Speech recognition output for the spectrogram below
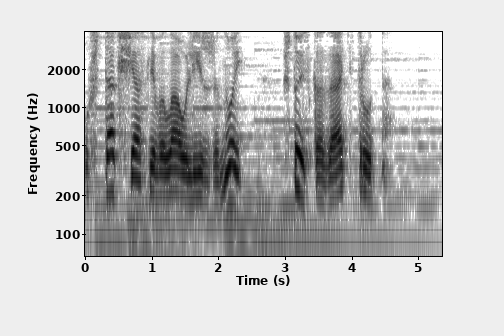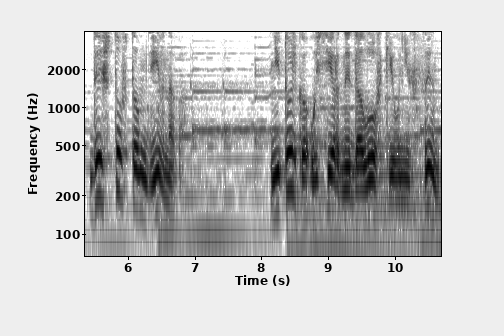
Уж так счастлива Лаули с женой, что и сказать трудно. Да и что в том дивного? Не только усердный да ловкий у них сын,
